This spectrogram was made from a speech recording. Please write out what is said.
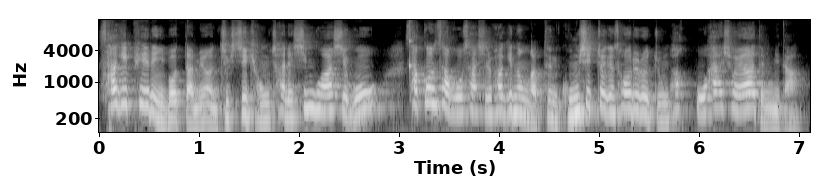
사기 피해를 입었다면 즉시 경찰에 신고하시고 사건 사고 사실 확인원 같은 공식적인 서류를 좀 확보하셔야 됩니다.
